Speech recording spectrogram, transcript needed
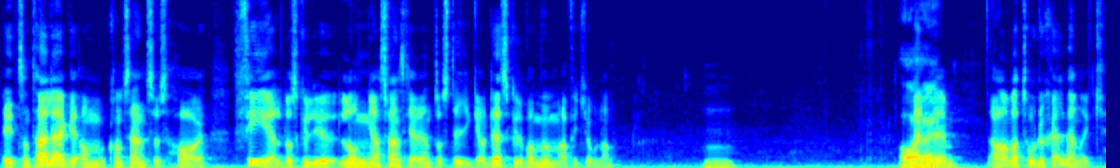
i ett sånt här läge, om konsensus har fel, då skulle ju långa svenska räntor stiga och det skulle vara mumma för kronan. Mm. Ja, Men, är... Eh, ja, vad tror du själv Henrik?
